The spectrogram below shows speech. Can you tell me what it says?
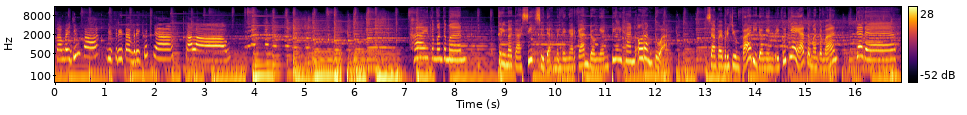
Sampai jumpa di cerita berikutnya. Salam. Hai teman-teman, terima kasih sudah mendengarkan dongeng pilihan orang tua. Sampai berjumpa di dongeng berikutnya ya teman-teman. Dadah!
